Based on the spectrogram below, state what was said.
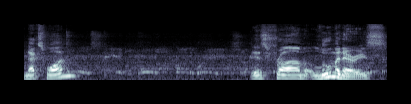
Next one is from Luminaries.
